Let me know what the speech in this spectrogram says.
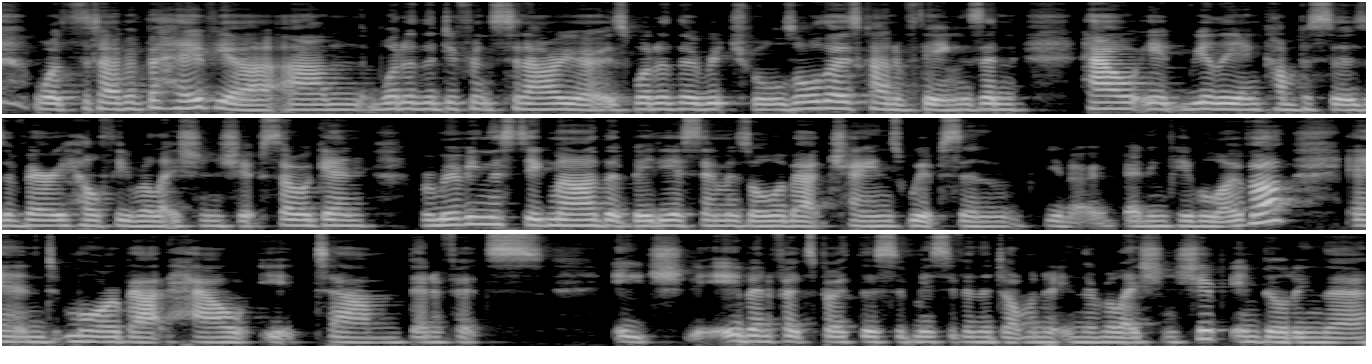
what's the type of behavior? Um, what are the different scenarios? What are the rituals? All those kind of things, and how it really encompasses a very healthy relationship. So again, removing the stigma that BDSM is all about chains, whips, and you know bending people over, and more about how it um, benefits each. It benefits both the submissive and the dominant in the relationship in building the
